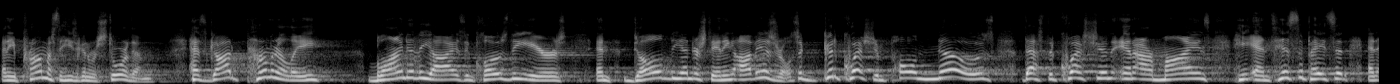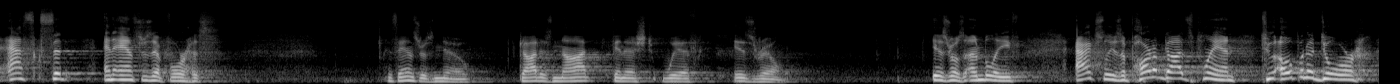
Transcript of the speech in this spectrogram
and he promised that he's going to restore them, has God permanently blinded the eyes and closed the ears and dulled the understanding of Israel? It's a good question. Paul knows that's the question in our minds. He anticipates it and asks it and answers it for us. His answer is no. God is not finished with Israel. Israel's unbelief actually is a part of God's plan to open a door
